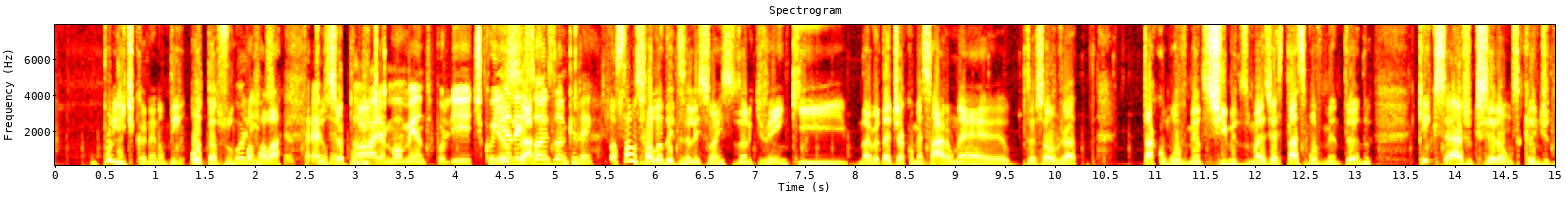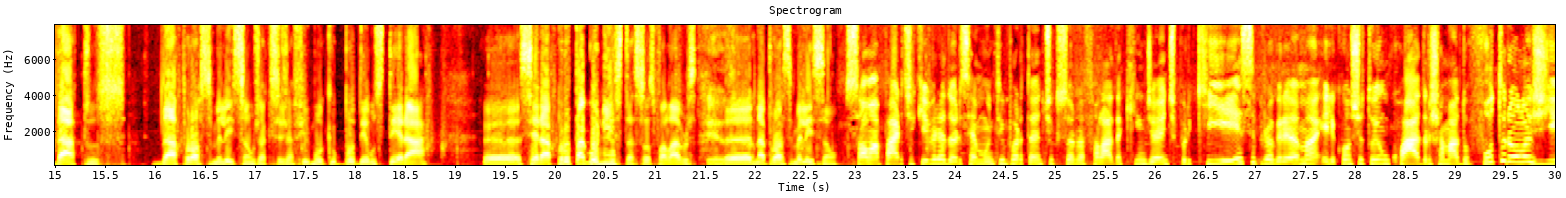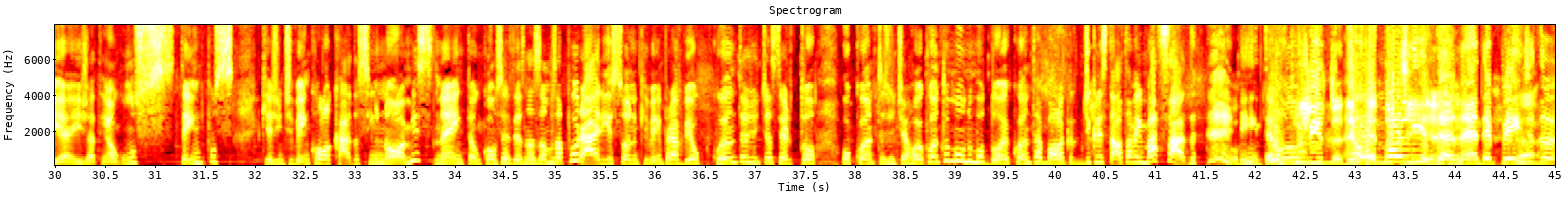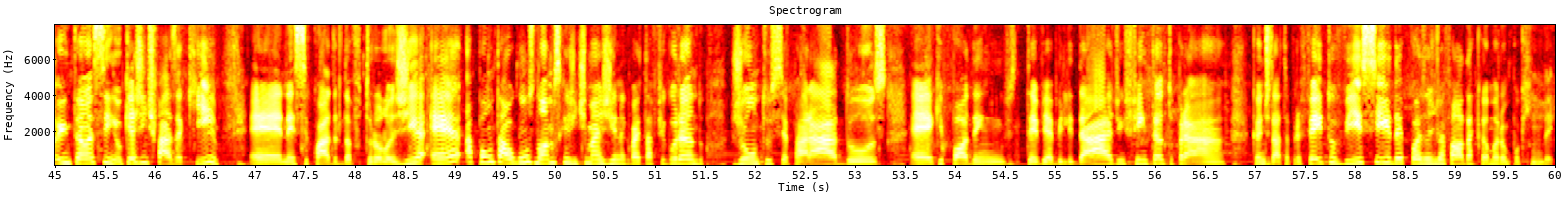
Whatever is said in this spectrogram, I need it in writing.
política, né? Não tem outro assunto para falar que não seja trajetória, política. momento político e Exato. eleições do ano que vem. Nós estamos falando das eleições do ano que vem, que na verdade já começaram, né? O pessoal já tá com movimentos tímidos, mas já está se movimentando. Quem que você acha que serão os candidatos da próxima eleição, já que você já afirmou que o Podemos terá, eh, será protagonista, suas palavras, Exato. na próxima eleição? Só uma parte aqui, vereador, isso é muito importante o que o senhor vai falar daqui em diante, porque esse programa, ele constitui um quadro chamado Futurologia, e já tem alguns tempos que a gente vem colocado assim nomes, né? Então, com certeza nós vamos apurar isso ano que vem pra ver o quanto a gente acertou, o quanto a gente errou, o quanto o mundo mudou e quanto a bola de cristal tava embaçada. ou polida, depende ou do polida, dia. né? Depende Tá. do. Então, assim, o que a gente faz aqui, é, nesse quadro da futurologia, é apontar alguns nomes que a gente imagina que vai estar figurando juntos, separados, é, que podem ter viabilidade, enfim, tanto para candidato a prefeito, vice, e depois a gente vai falar da Câmara um pouquinho daí.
